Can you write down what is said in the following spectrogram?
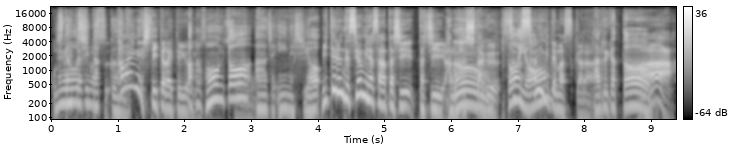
お願いいたします。たまにねしていただいてるようあな本当？あじゃあいいねしよう。見てるんですよ皆さん。私たちあの、うんハッシュタグ。そうよ。見てますから。ありがとう。ああ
